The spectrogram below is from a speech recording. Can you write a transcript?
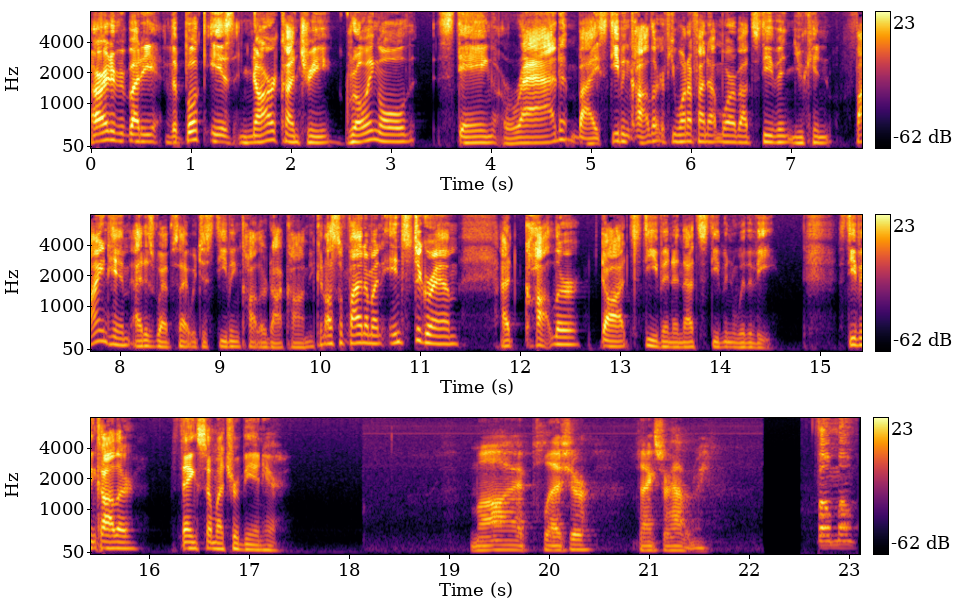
All right, everybody. The book is Gnar Country Growing Old Staying Rad by Steven Kotler. If you want to find out more about Steven, you can find him at his website, which is stevenkotler.com. You can also find him on Instagram at kotler.steven, and that's Steven with a V. Steven Kotler, thanks so much for being here. My pleasure. Thanks for having me. FOMO.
